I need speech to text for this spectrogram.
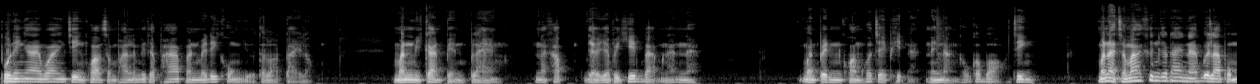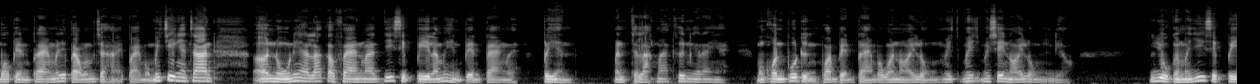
พูดง่ายๆว่าจริงๆความสัมพันธ์และมิตรภาพมันไม่ได้คงอยู่ตลอดไปหรอก มันมีการเปลี่ยนแปลงนะครับอย่าอย่าไปคิดแบบนั้นนะมันเป็นความเข้าใจผิดนะในหนังเขาก็บอกจริง มันอาจจะมากขึ้นก็ได้นะ เวลาผมบอกเปลี่ยนแปลงไม่ได้แปลว่ามันจะหายไปบอกไม่จริงอาจารย์เออหนูเนี่ยรักกับแฟนมา 20 ปีแล้วไม่เห็นเปลี่ยนแปลงเลย เปลี่ยนมันจะรักมากขึ้นก็ได้ไงบางคนพูดถึงความเปลี่ยนแปลงแปลว่าน้อยลงไม่ไม่ไม่ใช่น้อยลงอย่างเดียว อยู่กันมา 20 ปี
